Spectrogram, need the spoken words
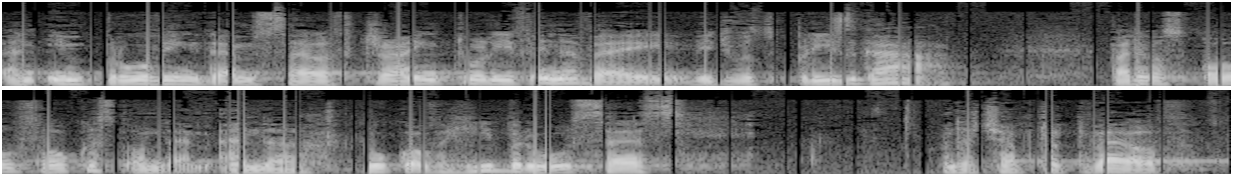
and improving themselves, trying to live in a way which would please God. But it was all focused on them. And the book of Hebrews says the chapter 12,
